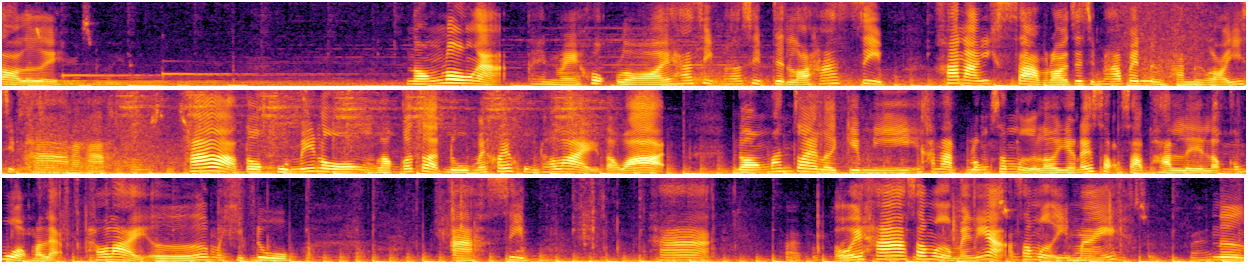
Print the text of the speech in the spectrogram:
ต่อเลย น้องลงอะเห็นไหมหกร้อยห้าสิบห้าสิบเจ็ดร้อยห้าสิบค่าน้ำอีกสามร้อยเจ็ดสิบห้าเป็นหนึ่งพันหนึ่งร้อยยี่สิบห้านะคะ ถ้าตัวคูณไม่ลงเราก็จะดูไม่ค่อยคุ้มเท่าไหร่ แต่ว่า น้องมั่นใจเลยเกมนี้ ขนาดลงเสมอเรายังได้สองสามพันเลย แล้วก็บวกมาแหละ เท่าไหร่เออ มาคิดดู อะสิบห้าโอ้ยห้าเสมอไหมเนี่ย เสมออีกไหมหนึ่ง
